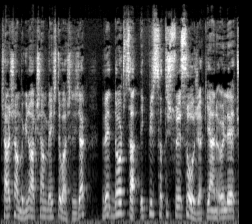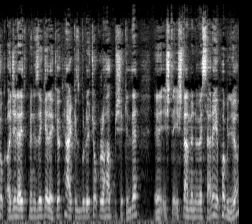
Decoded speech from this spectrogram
Çarşamba günü akşam 5'te başlayacak ve 4 saatlik bir satış süresi olacak. Yani öyle çok acele etmenize gerek yok. Herkes buraya çok rahat bir şekilde e, işte işlemlerini vesaire yapabiliyor.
